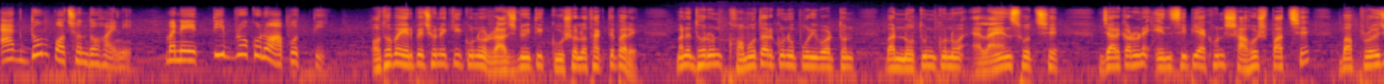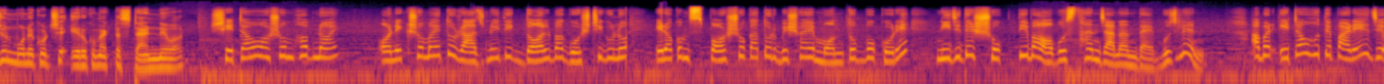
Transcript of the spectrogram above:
একদম পছন্দ হয়নি। মানে তীব্র কোনো আপত্তি। অথবা এর পেছনে কি কোনো রাজনৈতিক কৌশলও থাকতে পারে? মানে ধরুন ক্ষমতার কোনো পরিবর্তন বা নতুন কোনো অ্যালায়েন্স হচ্ছে যার কারণে এনসিপি এখন সাহস পাচ্ছে বা প্রয়োজন মনে করছে এরকম একটা স্ট্যান্ড নেওয়ার? সেটাও অসম্ভব নয়। অনেক সময় তো রাজনৈতিক দল বা গোষ্ঠীগুলো এরকম স্পর্শকাতর বিষয়ে মন্তব্য করে নিজেদের শক্তি বা অবস্থান জানান দেয় বুঝলেন? আবার এটাও হতে পারে যে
